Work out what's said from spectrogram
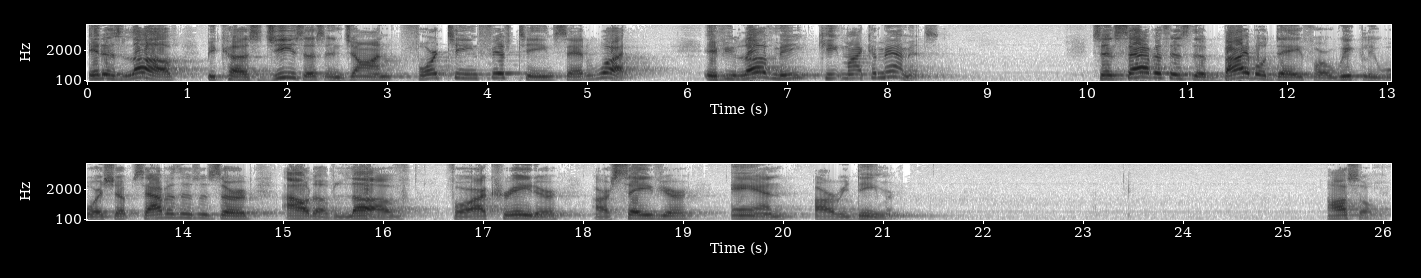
It is love because Jesus in John 14, 15 said, What? If you love me, keep my commandments. Since Sabbath is the Bible day for weekly worship, Sabbath is observed out of love for our Creator, our Savior, and our Redeemer. Also,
